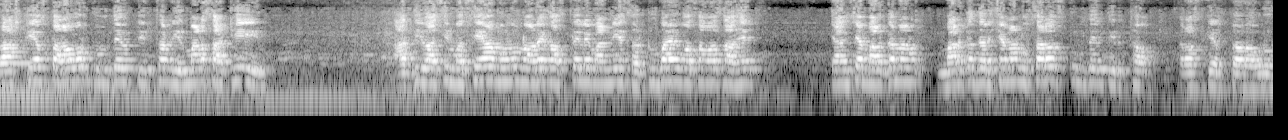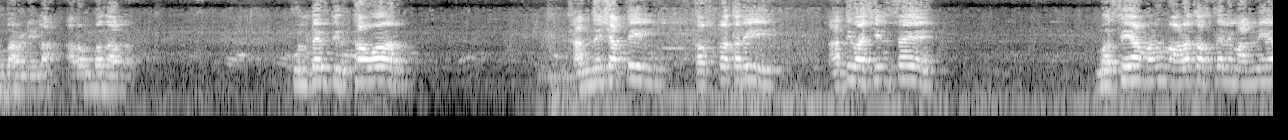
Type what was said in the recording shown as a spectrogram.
राष्ट्रीय स्तरावर कुलदेव तीर्थ निर्माणासाठी आदिवासी मसिहा म्हणून ओळख असलेले माननीय सटुबाई वसावास आहेत त्यांच्या मार्गना मार्गदर्शनानुसारच कुलदेव तीर्थ राष्ट्रीय स्तरावर उभारणीला आरंभ झाला. कुलदेव तीर्थावर खानदेशातील कष्टकरी आदिवासींचे मसिहा म्हणून ओळख असलेले माननीय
